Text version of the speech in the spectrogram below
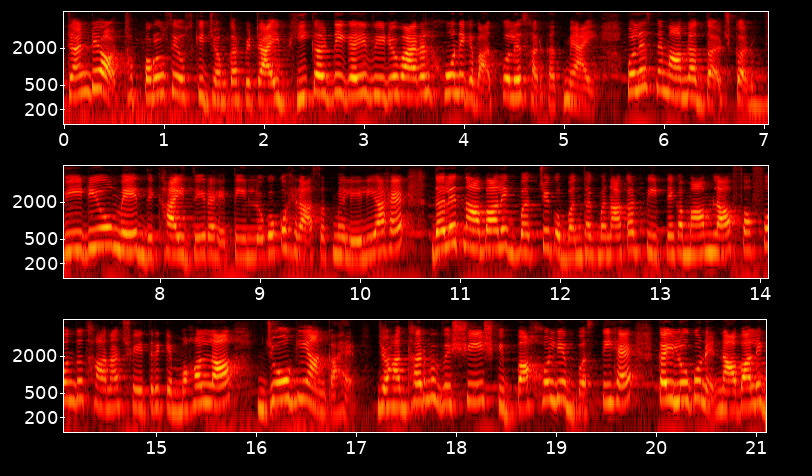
डंडे और थप्पड़ों से उसकी जमकर पिटाई भी कर दी गई। वीडियो वायरल होने के बाद पुलिस हरकत में आई। पुलिस ने मामला दर्ज कर वीडियो में दिखाई दे रहे तीन लोगों को हिरासत में ले लिया है। दलित नाबालिग बच्चे को बंधक बनाकर पीटने का मामला फफुंद थाना क्षेत्र के मोहल्ला जोगियान का है, जहाँ धर्म विशेष की बाहुल्य बस्ती है। कई लोगों ने नाबालिग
